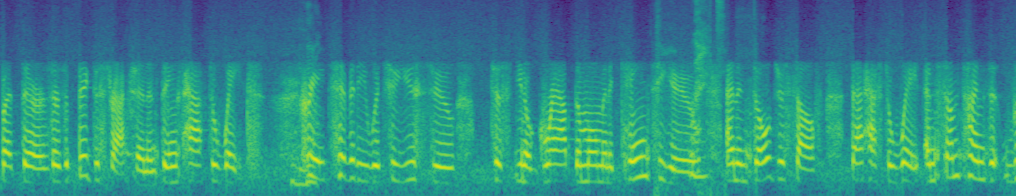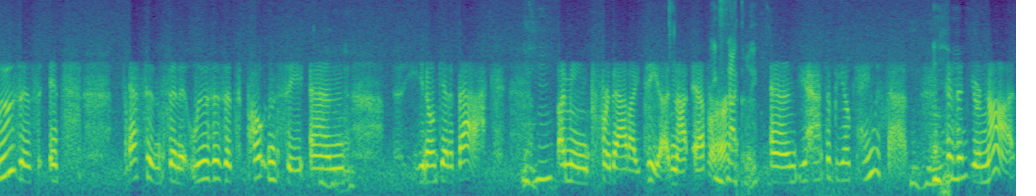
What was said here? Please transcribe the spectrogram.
But there's there's a big distraction, and things have to wait. Creativity, which you used to just you know grab the moment it came to you Right. and indulge yourself, that has to wait, and sometimes it loses its essence and it loses its potency, and mm-hmm. you don't get it back. Mm-hmm. I mean, for that idea, not ever. Exactly. And you have to be okay with that. Mm-hmm. Because if you're not,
